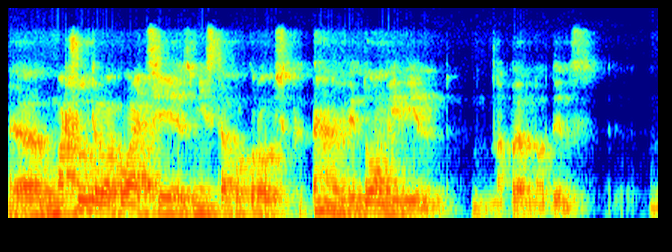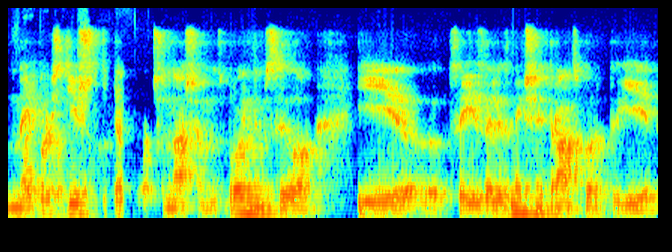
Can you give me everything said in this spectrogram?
Е, Маршрут евакуації з міста Покровськ відомий. Він, напевно, один з найпростіших, дякуючи нашим збройним силам. І е, це і залізничний транспорт, і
